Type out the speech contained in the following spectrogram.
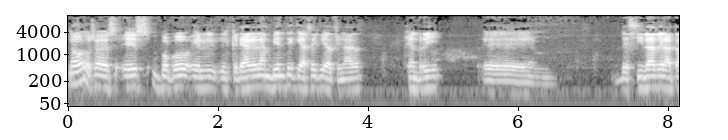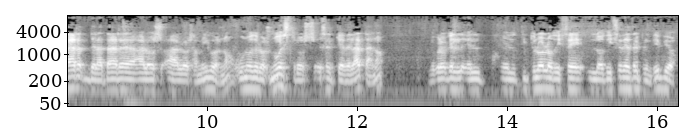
No, o sea, es, un poco el, crear el ambiente que hace que al final Henry eh, decida delatar, delatar a los, a los amigos, ¿no? Uno de los nuestros es el que delata, ¿no? Yo creo que el, el, título lo dice, lo dice desde el principio.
